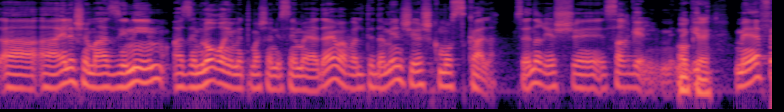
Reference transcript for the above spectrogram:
האלה שמאזינים, אז הם לא רואים את מה שאני עושה עם הידיים, אבל תדמיין שיש כמו סקאלה, בסדר? יש uh, סרגל. נגיד, אוקיי. מ-0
